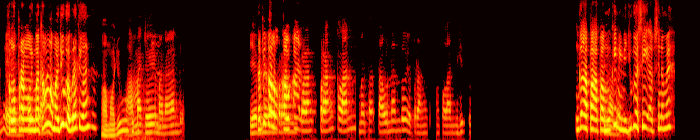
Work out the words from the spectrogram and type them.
Iya, Kalau perang lima tahun lama juga berarti kan. Lama juga. Lama cuy, mana ada. Ya, Tapi kalau- perang, kalau- perang, perang klan mata tahunan tuh ya perang, perang klan gitu. Enggak apa-apa Kenapa? mungkin ini juga sih apa sih namanya?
